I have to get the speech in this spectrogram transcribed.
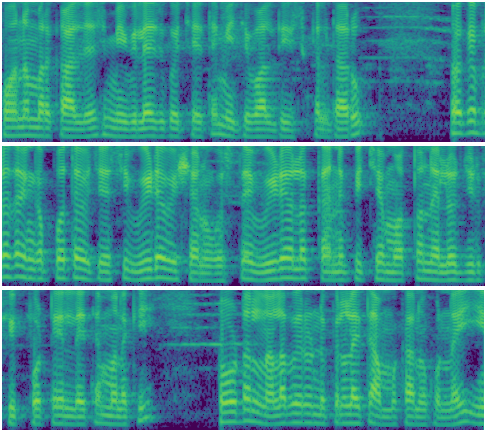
ఫోన్ నెంబర్ కాల్ చేసి మీ విలేజ్కి వచ్చి అయితే మీ జీవాలు తీసుకెళ్తారు. Okay brother. ఇంకపోతే వచ్చేసి వీడియో విషయానికి వస్తే వీడియోలో కనిపించే మొత్తం నెల్లూరు జుడిపి పొట్టేళ్ళు అయితే మనకి టోటల్ నలభై రెండు పిల్లలు అయితే అమ్మకానికి ఉన్నాయి ఈ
